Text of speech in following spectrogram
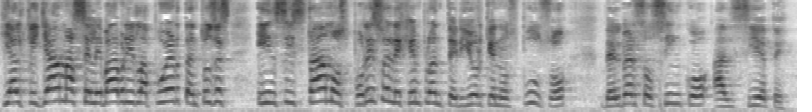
y al que llama se le va a abrir la puerta. Entonces, insistamos, por eso el ejemplo anterior que nos puso, del verso 5 al 7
